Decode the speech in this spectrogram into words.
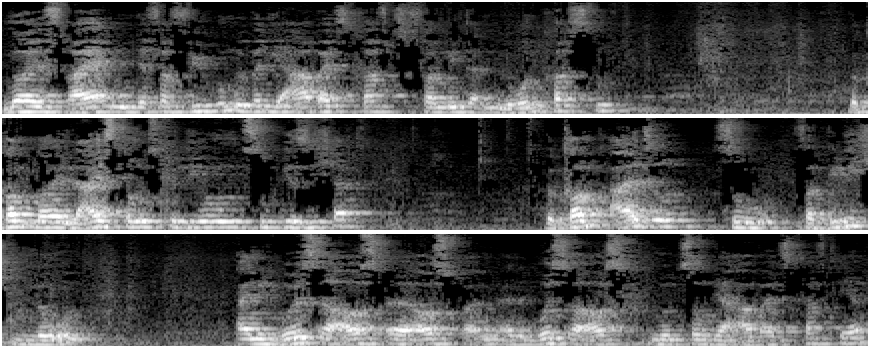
neue Freiheiten in der Verfügung über die Arbeitskraft zu verminderten Lohnkosten, bekommt neue Leistungsbedingungen zugesichert, bekommt also zu verbilligtem Lohn eine größere, Aus, äh, Aus, eine größere Ausnutzung der Arbeitskraft her.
